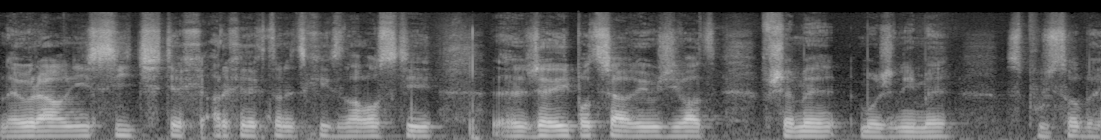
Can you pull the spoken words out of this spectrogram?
neurální síť těch architektonických znalostí, že je potřeba využívat všemi možnými způsoby.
